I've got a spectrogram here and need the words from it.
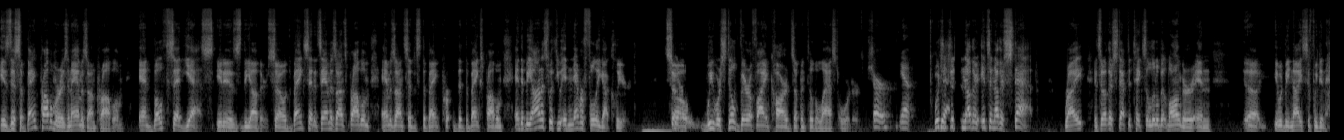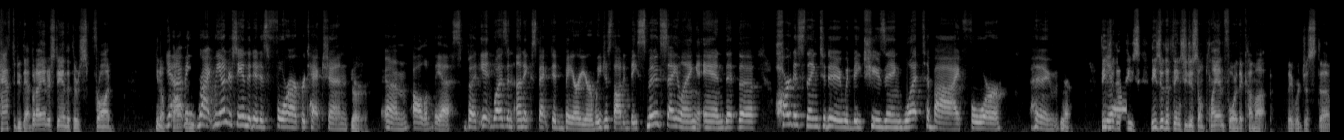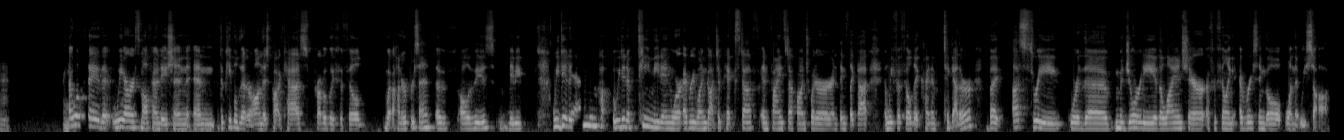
is this a bank problem or is an Amazon problem? And both said yes, it is the others. So the bank said it's Amazon's problem. Amazon said it's the bank pr- the, the bank's problem. And to be honest with you, it never fully got cleared. So yeah. we were still verifying cards up until the last order. Sure. Yeah. Which yeah. is just another it's another step, right? It's another step that takes a little bit longer and uh, it would be nice if we didn't have to do that. But I understand that there's fraud. You know, yeah, I mean, right. We understand that it is for our protection. Sure. um, all of this, but it was an unexpected barrier. We just thought it'd be smooth sailing and that the hardest thing to do would be choosing what to buy for whom. Yeah. These yeah. are the things these are the things you just don't plan for that come up. They were just um I will say that we are a small foundation and the people that are on this podcast probably fulfilled what 100% of all of these maybe we did a team, we did a team meeting where everyone got to pick stuff and find stuff on Twitter and things like that, and we fulfilled it kind of together. But us three were the majority, the lion's share of fulfilling every single one that we saw.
